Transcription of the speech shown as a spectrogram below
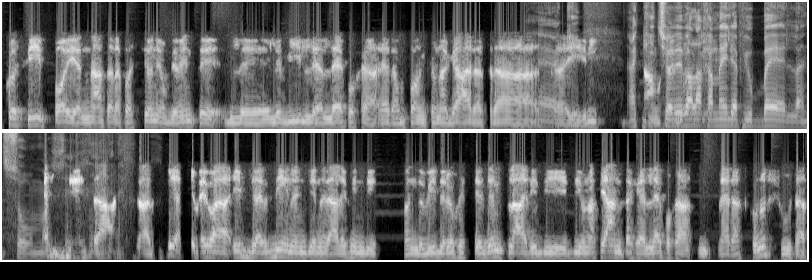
così poi è nata la passione, ovviamente le, le, ville all'epoca era un po' anche una gara tra, eh, tra chi, i ricchi. A chi diciamo, aveva la camelia più bella, insomma. Eh, sì. Esatto, esatto. Chi aveva il giardino in generale, quindi quando videro questi esemplari di, di, una pianta che all'epoca era sconosciuta,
